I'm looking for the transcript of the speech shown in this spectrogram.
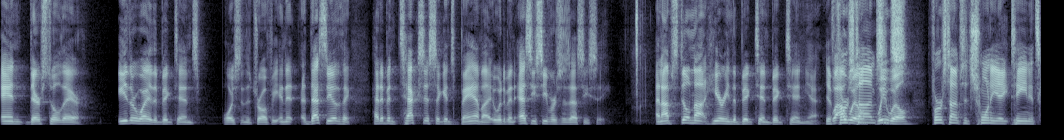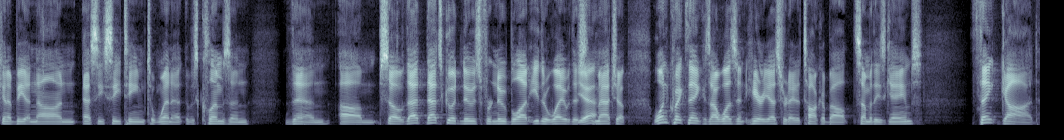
and they're still there. Either way, the Big Ten's hoisting the trophy. And it, that's the other thing. Had it been Texas against Bama, it would have been SEC versus SEC. And I'm still not hearing the Big Ten, Big Ten yet. Yeah, well, first will. time we since, will. First time since 2018, it's going to be a non-SEC team to win it. It was Clemson then. Um, so that that's good news for new blood either way with this yeah. matchup. One quick thing because I wasn't here yesterday to talk about some of these games. Thank God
